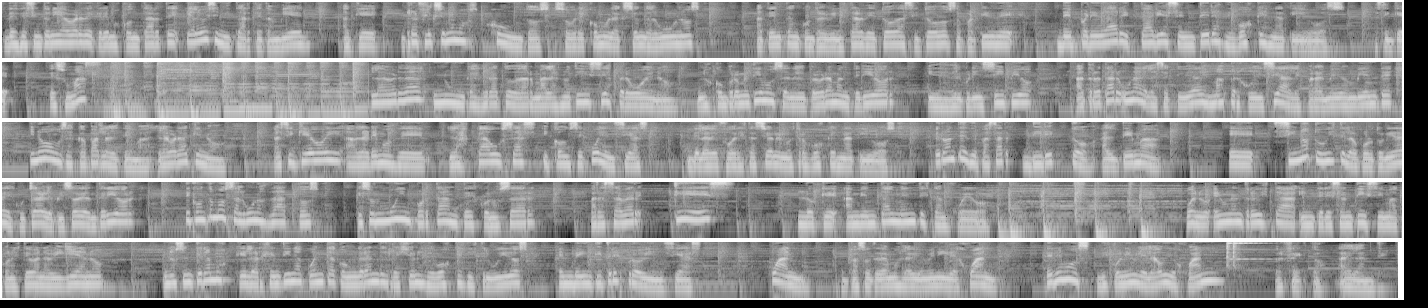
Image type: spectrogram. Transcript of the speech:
Desde Sintonía Verde queremos contarte y a la vez invitarte también a que reflexionemos juntos sobre cómo la acción de algunos atentan contra el bienestar de todas y todos a partir de depredar hectáreas enteras de bosques nativos. Así que, ¿te sumás? La verdad nunca es grato dar malas noticias, pero bueno, nos comprometimos en el programa anterior y desde el principio a tratar una de las actividades más perjudiciales para el medio ambiente y no vamos a escaparle al tema, la verdad que no. Así que hoy hablaremos de las causas y consecuencias de la deforestación en nuestros bosques nativos. Pero antes de pasar directo al tema, eh, si no tuviste la oportunidad de escuchar el episodio anterior, te contamos algunos datos que son muy importantes conocer para saber qué es lo que ambientalmente está en juego. Bueno, en una entrevista interesantísima con Esteban Avigliano, nos enteramos que la Argentina cuenta con grandes regiones de bosques distribuidos en 23 provincias. Juan, de paso te damos la bienvenida. Juan, ¿tenemos disponible el audio, Juan? Perfecto, adelante.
